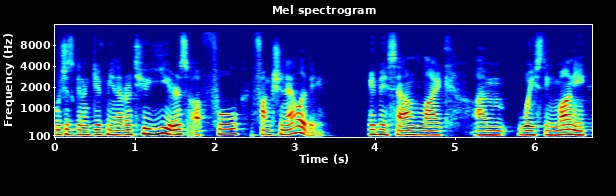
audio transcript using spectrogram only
which is going to give me another two years of full functionality. It may sound like I'm wasting money,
